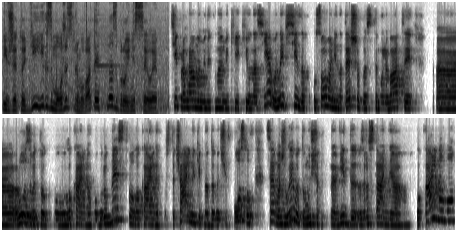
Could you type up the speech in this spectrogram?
і вже тоді їх зможуть спрямувати на збройні сили. ті програми Мінекономіки, які у нас є, вони всі зафокусовані на те, щоб стимулювати розвиток локального виробництва, локальних постачальників, надавачів послуг. Це важливо, тому що від зростання локального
